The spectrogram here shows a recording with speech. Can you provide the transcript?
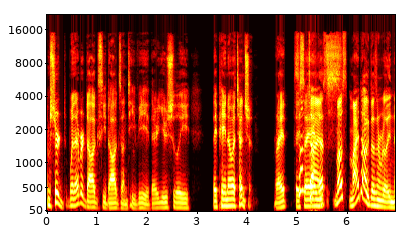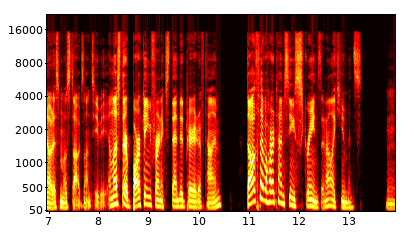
I'm sure whenever dogs see dogs on TV, they're usually they pay no attention, right? They say Sometimes that's most my dog doesn't really notice most dogs on TV unless they're barking for an extended period of time. Dogs have a hard time seeing screens. They're not like humans. Hmm.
